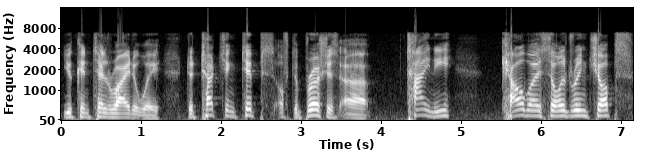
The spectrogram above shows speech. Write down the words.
you can tell right away. The touching tips of the brushes are tiny, cowboy soldering chops.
